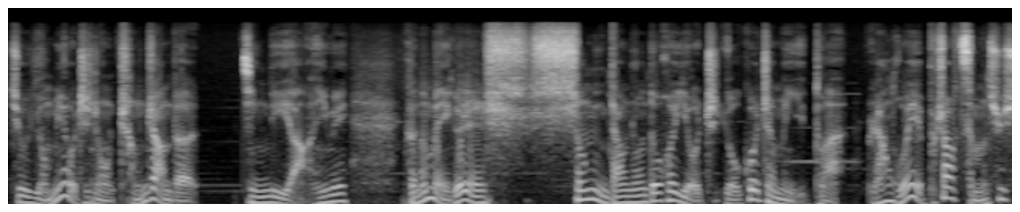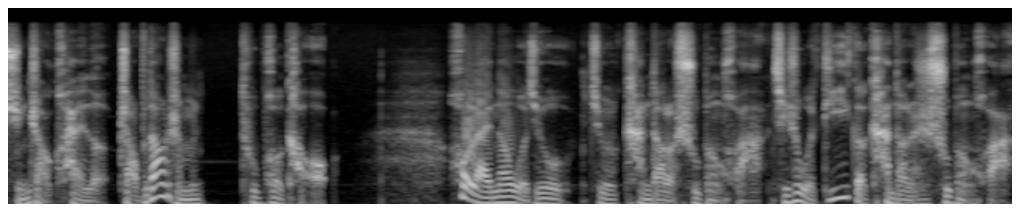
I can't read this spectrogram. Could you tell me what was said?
就有没有这种成长的经历啊？因为可能每个人。生命当中都会有有过这么一段，然后我也不知道怎么去寻找快乐，找不到什么突破口。后来呢，我就就看到了叔本华。其实我第一个看到的是叔本华，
